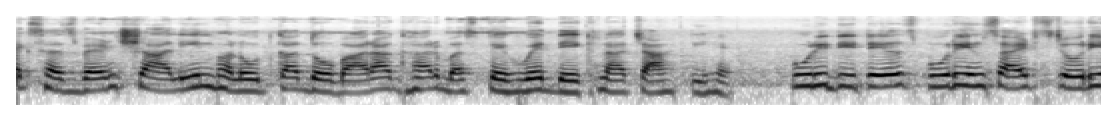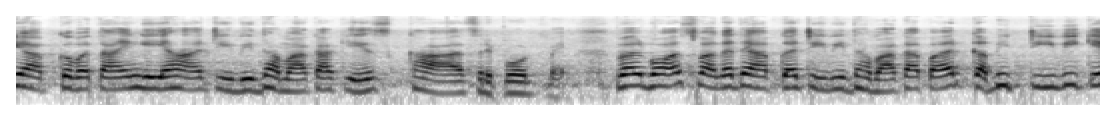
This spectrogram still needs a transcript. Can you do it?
एक्स हस्बैंड शालीन भनोत का दोबारा घर बसते हुए देखना चाहती हैं? पूरी डिटेल्स, पूरी इनसाइड स्टोरी आपको बताएँगे यहाँ टीवी धमाका की इस खास रिपोर्ट में। वेल, बहुत स्वागत है आपका टीवी धमाका पर। कभी टीवी के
